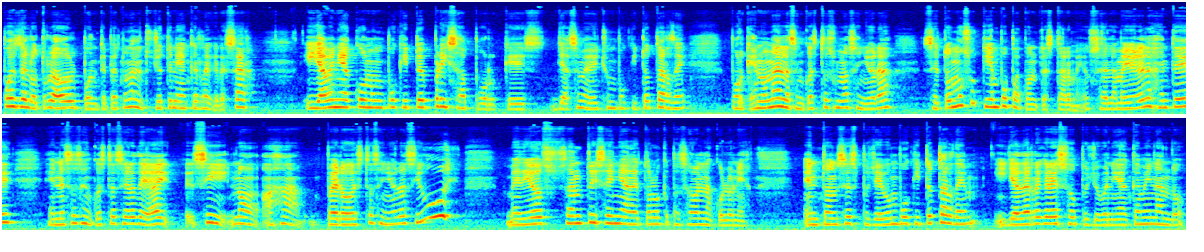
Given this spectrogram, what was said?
pues del otro lado del puente peatonal, entonces yo tenía que regresar. Y ya venía con un poquito de prisa porque ya se me había hecho un poquito tarde, porque en una de las encuestas una señora se tomó su tiempo para contestarme. O sea, la mayoría de la gente en esas encuestas era de, ay, sí, no, ajá, pero esta señora sí, uy, me dio santo y seña de todo lo que pasaba en la colonia. Entonces, pues ya iba un poquito tarde y ya de regreso, pues yo venía caminando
